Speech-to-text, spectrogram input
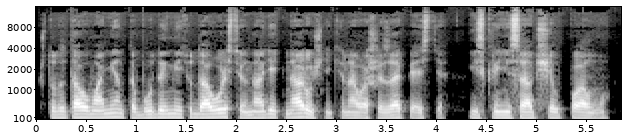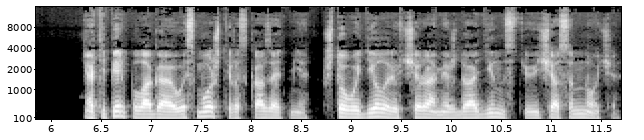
что до того момента буду иметь удовольствие надеть наручники на ваши запястья», — искренне сообщил Палму. «А теперь, полагаю, вы сможете рассказать мне, что вы делали вчера между одиннадцатью и часом ночи?»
